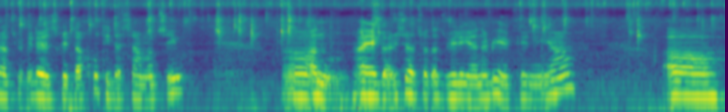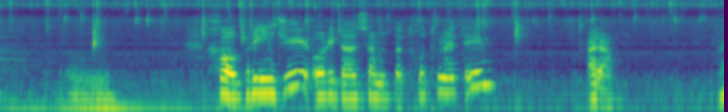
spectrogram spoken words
რაც ვიყიდე ეს ღირდა 5 და 60 ანუ აი ეგ არის რა ცოტა ძვირიანები ეგენია აა ხო ბრინჯი 2.75 არა. რა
